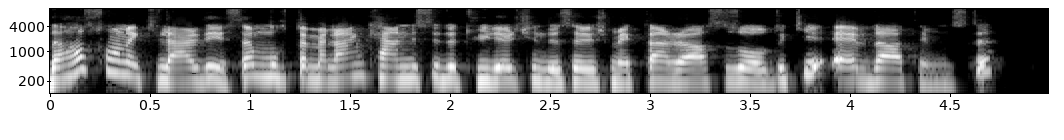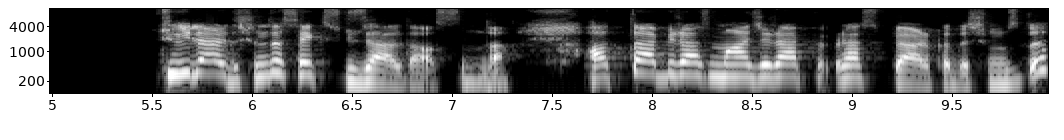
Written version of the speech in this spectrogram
Daha sonrakilerde ise muhtemelen kendisi de tüyler içinde sevişmekten rahatsız oldu ki ev daha temizdi. Tüyler dışında seks güzeldi aslında. Hatta biraz macera rast bir arkadaşımızdı.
